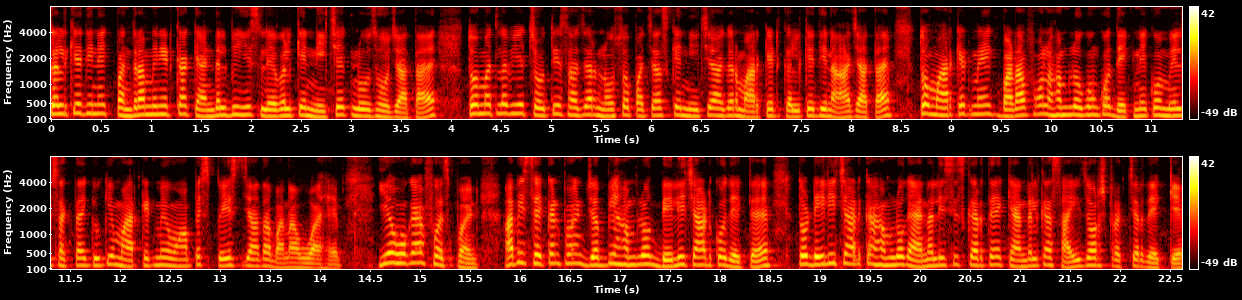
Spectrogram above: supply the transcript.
कल के दिन एक पंद्रह मिनट का कैंडल भी इस लेवल के नीचे क्लोज हो जाता है तो मतलब ये चौंतीस के नीचे अगर मार्केट कल के दिन आ जाता है तो मार्केट में एक बड़ा फॉल हम लोगों को देखने को मिल सकता है, क्योंकि मार्केट में वहाँ पे स्पेस ज़्यादा बना हुआ है। ये हो गया फ़र्स्ट पॉइंट अभी सेकंड पॉइंट जब भी हम लोग डेली चार्ट को देखते हैं तो डेली चार्ट का हम लोग एनालिसिस करते हैं कैंडल का साइज़ और स्ट्रक्चर देख के।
